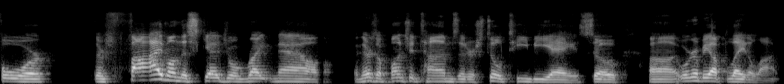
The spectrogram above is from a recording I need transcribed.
four. There's five on the schedule right now, and there's a bunch of times that are still TBA. So uh, we're gonna be up late a lot.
